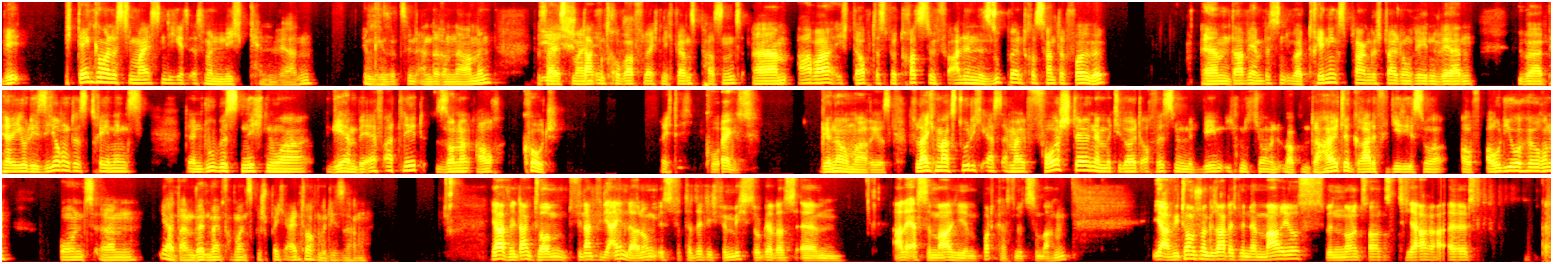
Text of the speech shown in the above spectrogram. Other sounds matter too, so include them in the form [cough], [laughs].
ich denke mal, dass die meisten dich jetzt erstmal nicht kennen werden, im Gegensatz zu den anderen Namen. Das ich heißt, mein Intro war vielleicht nicht ganz passend. Ähm, aber ich glaube, das wird trotzdem für alle eine super interessante Folge, ähm, da wir ein bisschen über Trainingsplangestaltung reden werden, über Periodisierung des Trainings, denn du bist nicht nur GmbF-Athlet, sondern auch Coach. Richtig? Korrekt. Genau, Marius. Vielleicht magst du dich erst einmal vorstellen, damit die Leute auch wissen, mit wem ich mich hier überhaupt unterhalte, gerade für die, die es nur auf Audio hören. Und ähm, ja, dann werden wir einfach mal ins Gespräch eintauchen, würde ich sagen. Ja, vielen Dank, Tom. Vielen Dank für die Einladung. Ist tatsächlich für mich sogar das ähm, allererste Mal hier im Podcast mitzumachen. Ja, wie Tom schon gesagt hat, ich bin der Marius, bin 29 Jahre alt,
